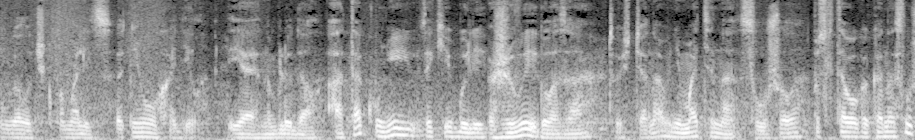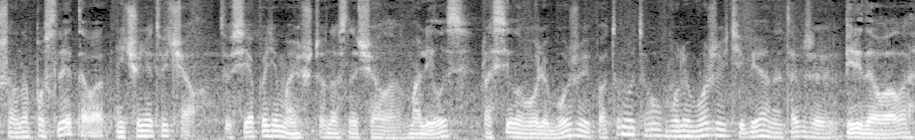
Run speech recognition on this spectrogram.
в уголочек помолиться, от него уходила я наблюдал. А так у нее такие были живые глаза, то есть она внимательно слушала. После того, как она слушала, она после этого ничего не отвечала. То есть я понимаю, что она сначала молилась, просила волю Божию, и потом эту волю Божию тебе она также передавала.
